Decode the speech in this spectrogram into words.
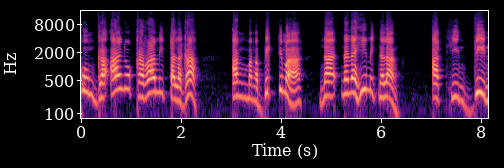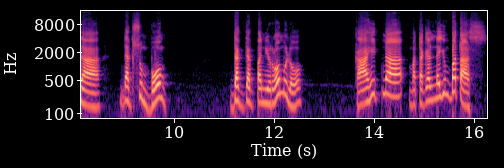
kung gaano karami talaga ang mga biktima na nanahimik na lang at hindi na nagsumbong. Dagdag pa ni Romulo, kahit na matagal na yung batas,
